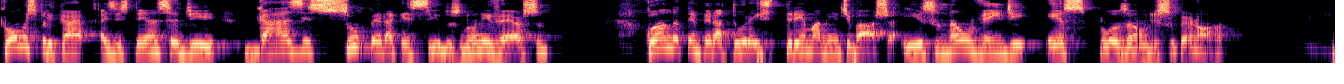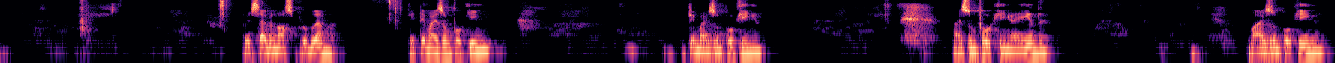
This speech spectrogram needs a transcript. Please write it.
Como explicar a existência de gases superaquecidos no universo quando a temperatura é extremamente baixa? E isso não vem de explosão de supernova. Percebe o nosso problema? Aqui tem mais um pouquinho. Tem mais um pouquinho. Mais um pouquinho ainda. Mais um pouquinho.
